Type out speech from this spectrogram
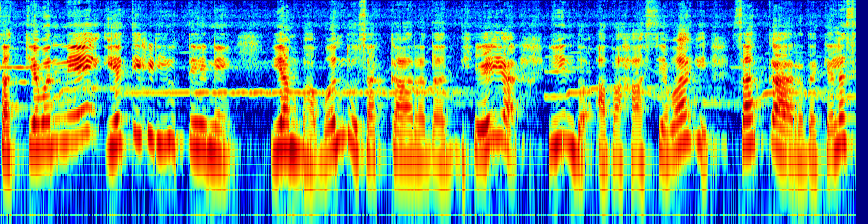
ಸತ್ಯವನ್ನೇ ಎತ್ತಿ ಹಿಡಿಯುತ್ತೇನೆ ಎಂಬ ಒಂದು ಸರ್ಕಾರದ ಧ್ಯೇಯ ಇಂದು ಅಪಹಾಸ್ಯವಾಗಿ ಸರ್ಕಾರದ ಕೆಲಸ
